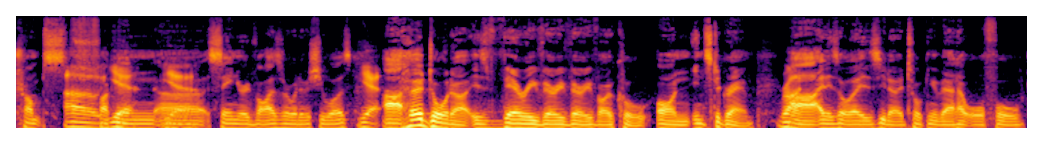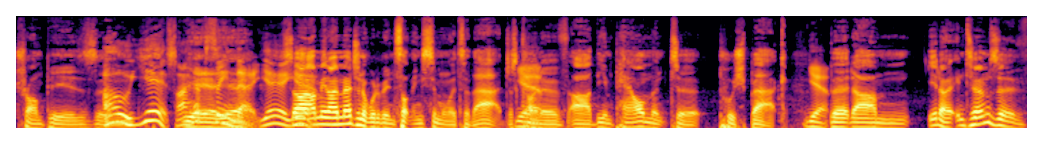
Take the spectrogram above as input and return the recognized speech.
Trump's Oh, yeah, fucking uh, senior advisor or whatever she was. Yeah. Uh, her daughter is very, very, very vocal on Instagram. Right. Uh, and is always, you know, talking about how awful Trump is. and- Oh, yes, I have seen that. Yeah, so, yeah. I mean, I imagine it would have been something similar to that. Just Yeah. kind of uh, the empowerment to push back. Yeah. But, um, you know, in terms of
